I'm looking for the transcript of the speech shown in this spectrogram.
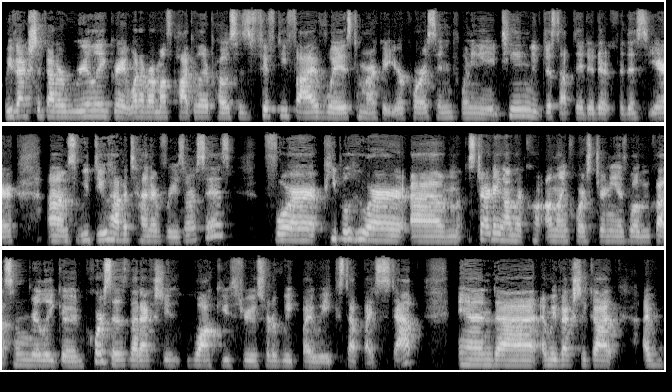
We've actually got a really great, one of our most popular posts is 55 ways to market your course in 2018. We've just updated it for this year. Um, so we do have a ton of resources for people who are um, starting on their co- online course journey as well, we've got some really good courses that actually walk you through sort of week by week, step by step, and uh, and we've actually got I've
